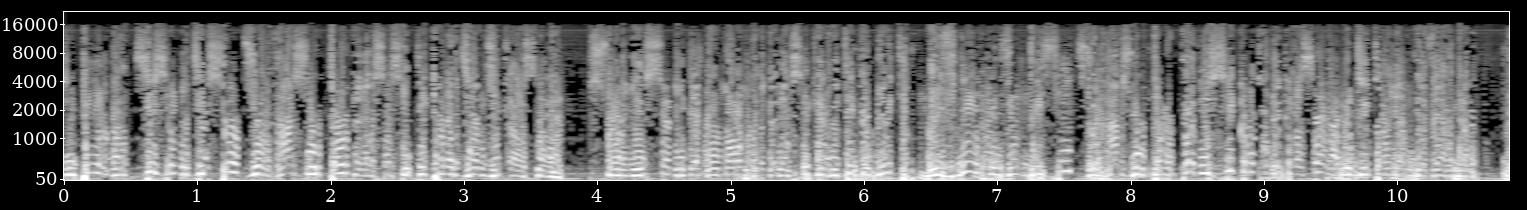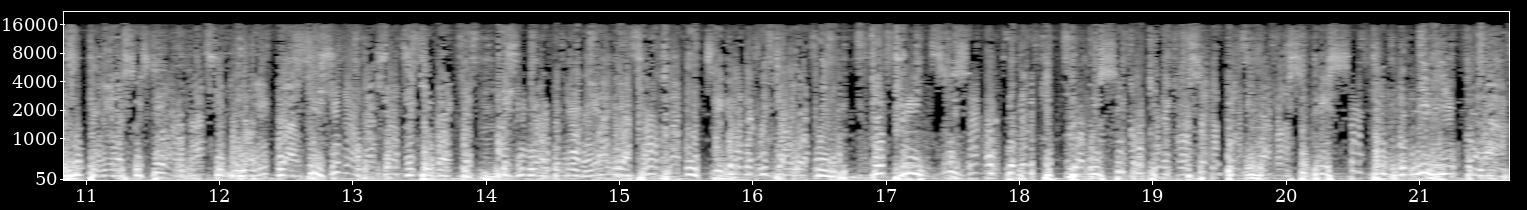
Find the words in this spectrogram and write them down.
du rassemblement de la Société canadienne du cancer. Soyez solidaires membres de la sécurité publique et venez relever le défi du rassemblement policier contre le cancer à l'auditorium de Vernon. Vous pourrez assister à un match de l'Étoile des juniors nations du Québec, les juniors de Montréal et affrontera les Tigres de Victoriaville. Depuis 10 ans au Québec, la lutte contre le cancer a permis d'avancer des centaines de milliers de dollars.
